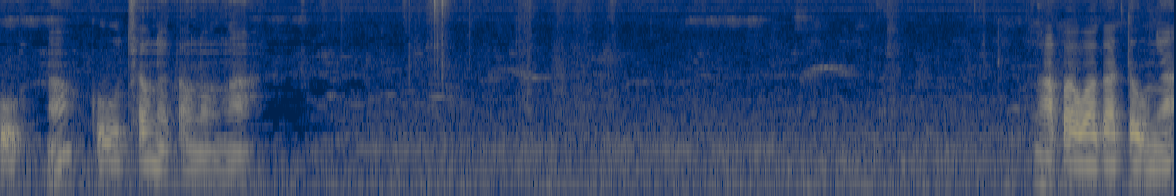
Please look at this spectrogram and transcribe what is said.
9နော်9 6နဲ့ပေါင်းတော့9ငါပါဝါက3ညာ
